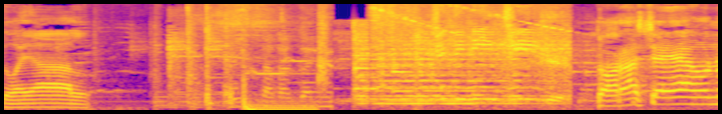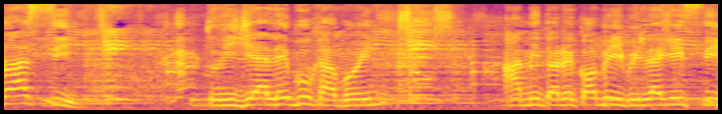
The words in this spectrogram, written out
লয়াল তোরা সে এখনও আসছি তুই যে লেবু খাবইন, আমি তোরে কবে বিলা গেছি।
